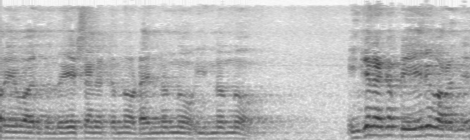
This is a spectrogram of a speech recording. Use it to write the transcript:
പറയുമായിരുന്നു. ഏഷ്യാനെറ്റ് എന്നോ ഡെന്നെന്നോ ഇന്നെന്നോ. ഇങ്ങനെയൊക്കെ പേര് പറഞ്ഞ്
